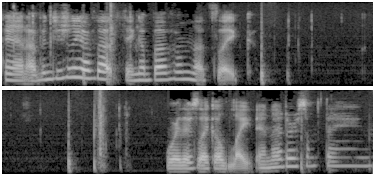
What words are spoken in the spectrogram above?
And ovens usually have that thing above them that's like where there's like a light in it or something.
